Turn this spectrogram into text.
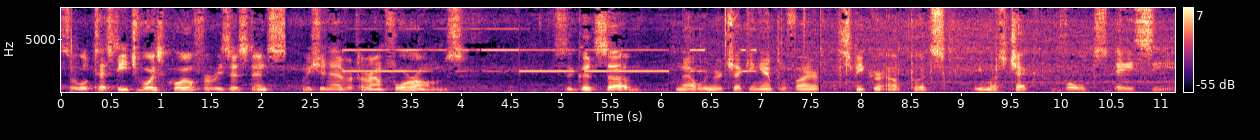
So we'll test each voice coil for resistance. We should have around 4 ohms. It's a good sub. Now when we're checking amplifier speaker outputs, we must check volts AC.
